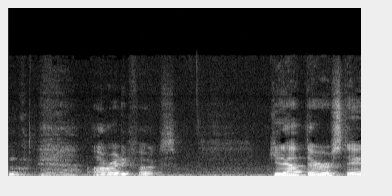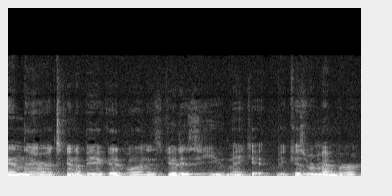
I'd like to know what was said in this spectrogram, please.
Alrighty, folks. Get out there or stay in there. It's going to be a good one, as good as you make it. Because remember,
